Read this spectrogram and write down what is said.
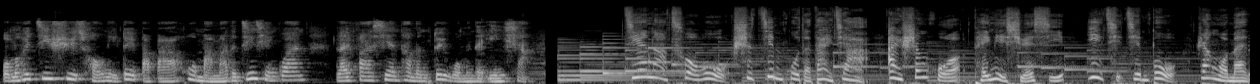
我们会继续从你对爸爸或妈妈的金钱观来发现他们对我们的影响。接纳错误是进步的代价。爱生活，陪你学习，一起进步。让我们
